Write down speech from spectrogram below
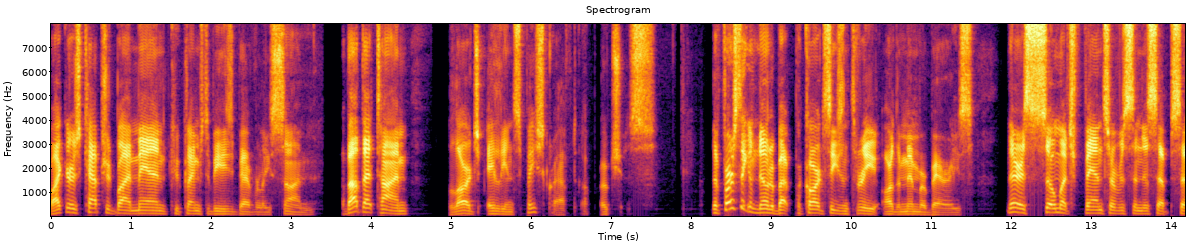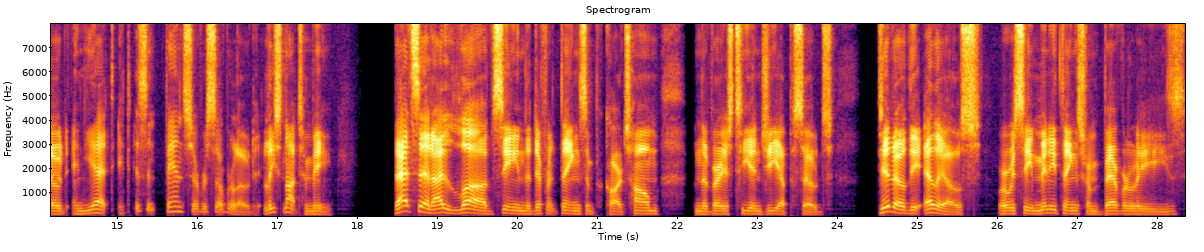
Riker is captured by a man who claims to be Beverly's son. About that time, a large alien spacecraft approaches. The first thing of note about Picard Season 3 are the member berries. There is so much fan service in this episode, and yet it isn't fan service overload, at least not to me. That said, I loved seeing the different things in Picard's home, from the various TNG episodes. Ditto the Eleos, where we see many things from Beverly's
